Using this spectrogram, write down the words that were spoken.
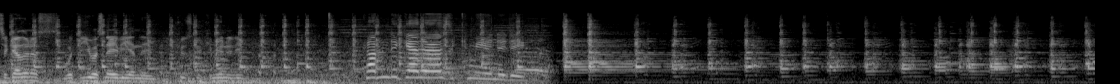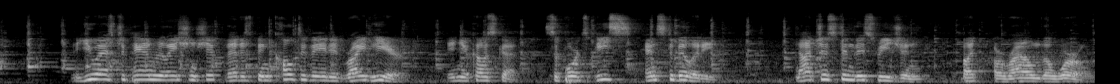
Togetherness with the U.S. Navy and the Yokosuka community. Come together as a community. The U.S.-Japan relationship that has been cultivated right here in Yokosuka supports peace and stability, not just in this region, but around the world.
